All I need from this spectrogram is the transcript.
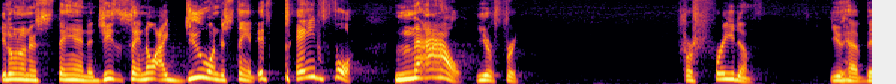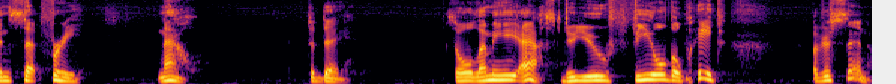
you don't understand. And Jesus saying, no, I do understand. It's paid for. Now you're free. For freedom, you have been set free now, today. So let me ask do you feel the weight of your sin?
